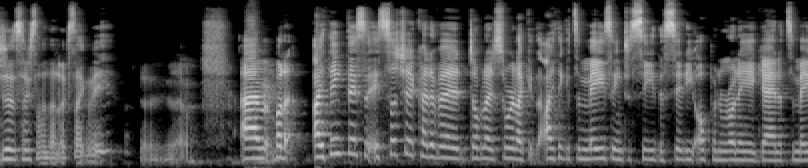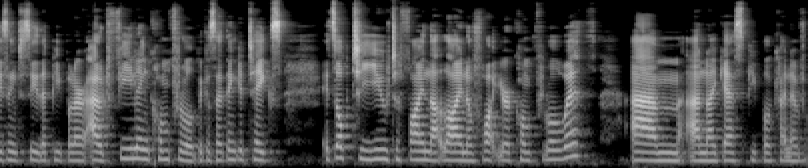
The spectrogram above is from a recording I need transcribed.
is there someone that looks like me? No. Um, but I think this it's such a kind of a double-edged sword. Like I think it's amazing to see the city up and running again. It's amazing to see that people are out feeling comfortable because I think it takes it's up to you to find that line of what you're comfortable with. Um, and I guess people kind of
